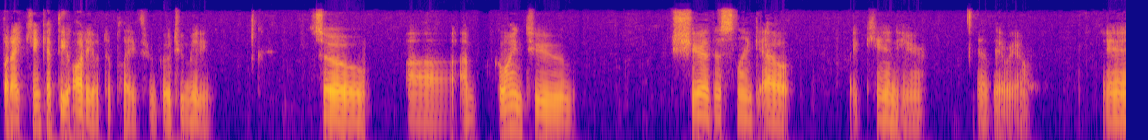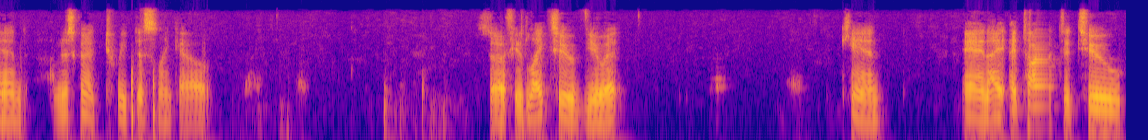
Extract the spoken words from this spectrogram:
but I can't get the audio to play through GoToMeeting. So uh, I'm going to share this link out if I can here. Yeah, there we go. And I'm just going to tweet this link out. So if you'd like to view it, can. And I, I talked to two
